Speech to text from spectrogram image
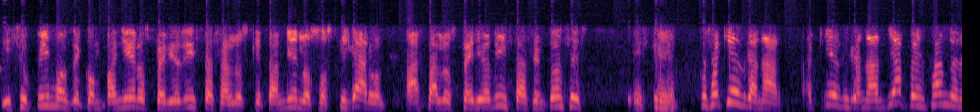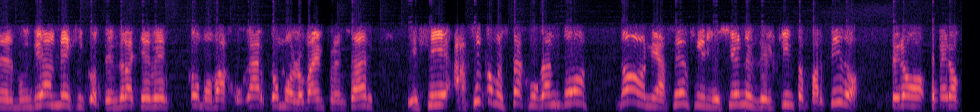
y supimos de compañeros periodistas a los que también los hostigaron, hasta los periodistas. Entonces, este, pues aquí es ganar, aquí es ganar. Ya pensando en el Mundial, México tendrá que ver cómo va a jugar, cómo lo va a enfrentar. Y sí, así como está jugando, no, ni hacerse ilusiones del quinto partido. Pero, pero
